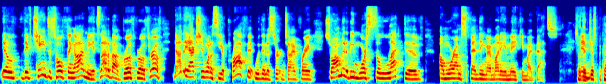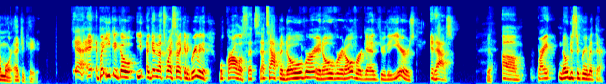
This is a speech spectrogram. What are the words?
you know they've changed this whole thing on me it's not about growth growth growth now they actually want to see a profit within a certain time frame so i'm going to be more selective on where i'm spending my money and making my bets so they've just become more educated yeah, eh, but you could go again. That's why I said I could agree with you. Well, Carlos, that's that's happened over and over and over again through the years. It has. Yeah. Um, right. No disagreement there.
